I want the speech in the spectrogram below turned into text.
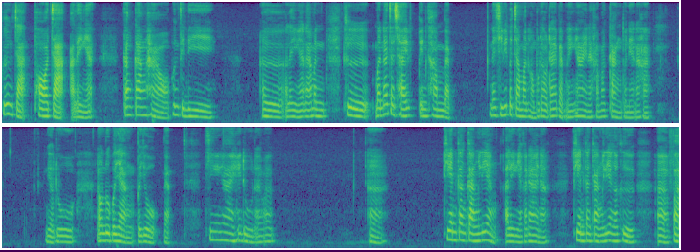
พึ่งจะพอจะอะไรเงี้ยกังกังห่าวพึ่งจะดีเอออะไรอย่างเงี้ยนะมันคือมันน่าจะใช้เป็นคำแบบในชีวิตประจำวันของพวกเราได้แบบง่าย ๆนะคะ ว่ากังตัวเนี้ยนะคะ เดี๋ยวดูลองดูตัวอย่างประโยคแบบ ที่ง่ายๆให้ดูนะว่า อ่า เทียนกลางๆเลี่ยงอะไรเงี้ยก็ได้นะ เทียนกลางๆเลี่ยงก็คือ อ่า ฟ้า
